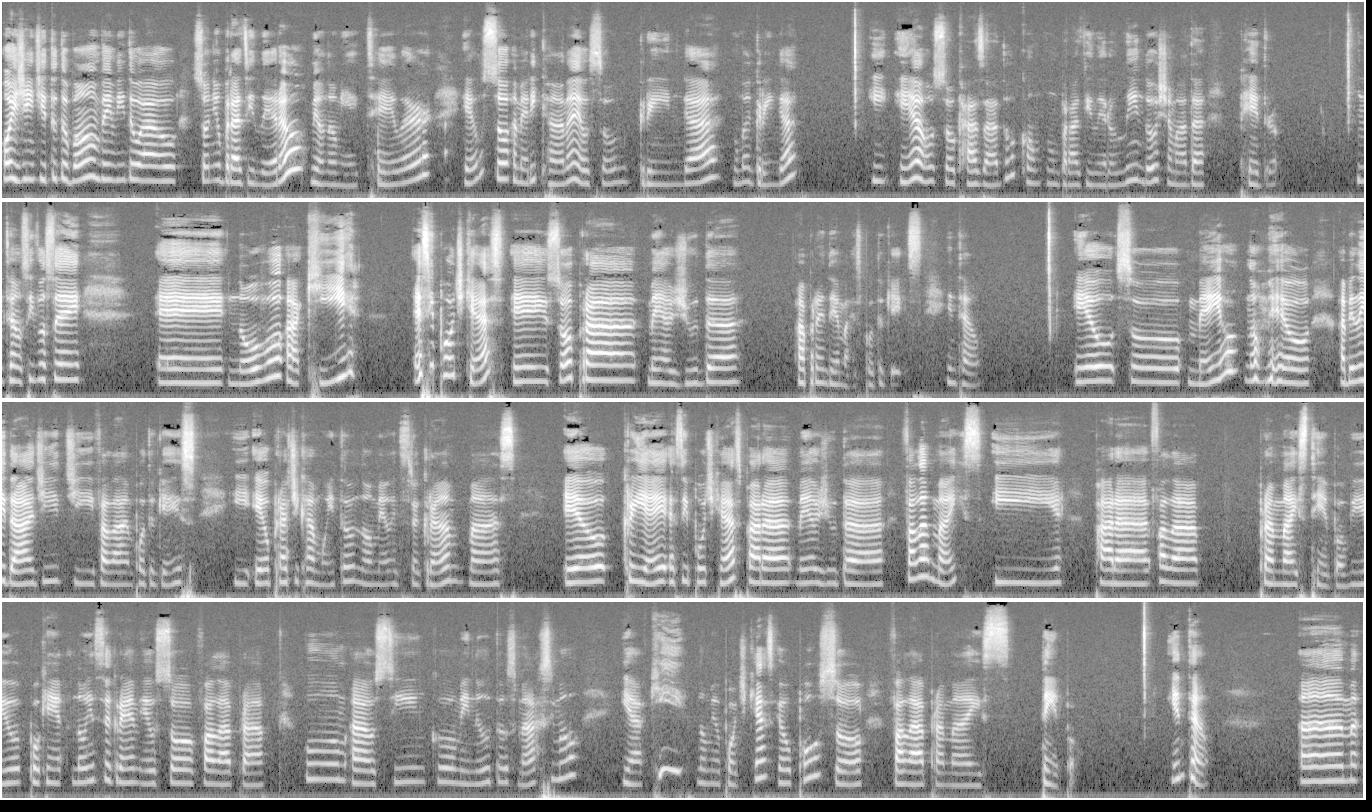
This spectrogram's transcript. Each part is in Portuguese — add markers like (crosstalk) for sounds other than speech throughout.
Oi, gente, tudo bom? Bem-vindo ao Sonho Brasileiro. Meu nome é Taylor. Eu sou americana, eu sou gringa, uma gringa. E eu sou casado com um brasileiro lindo chamado Pedro. Então, se você é novo aqui, esse podcast é só para me ajudar a aprender mais português. Então, eu sou meio (laughs) no meu habilidade de falar em português e eu praticar muito no meu Instagram, mas eu criei esse podcast para me ajudar a falar mais e para falar para mais tempo, viu? Porque no Instagram eu só falar para um aos cinco minutos máximo e aqui no meu podcast eu posso falar para mais tempo. Então, um,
